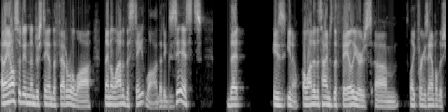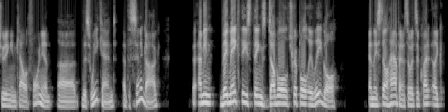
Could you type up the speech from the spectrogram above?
and I also didn't understand the federal law and a lot of the state law that exists that is, you know, a lot of the times the failures, um, like for example, the shooting in California uh, this weekend at the synagogue. I mean, they make these things double, triple illegal, and they still happen. So it's a quite like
